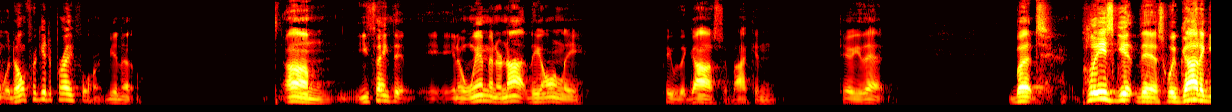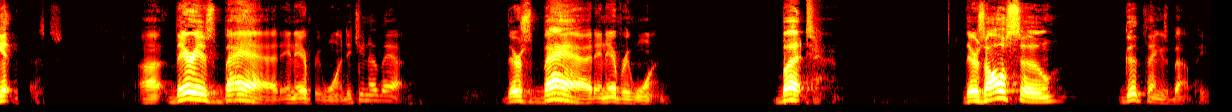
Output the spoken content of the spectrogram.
Well, don't forget to pray for him, you know. Um, you think that, you know, women are not the only people that gossip. I can tell you that. But please get this. We've got to get this. Uh, there is bad in everyone. Did you know that? There's bad in everyone. But there's also good things about people.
